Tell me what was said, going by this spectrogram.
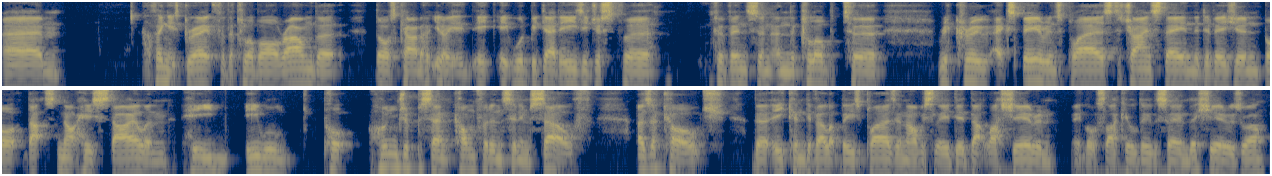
um, I think it's great for the club all round that those kind of you know it, it, it would be dead easy just for for Vincent and the club to recruit experienced players to try and stay in the division, but that's not his style, and he he will put hundred percent confidence in himself as a coach that he can develop these players. And obviously, he did that last year, and it looks like he'll do the same this year as well.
